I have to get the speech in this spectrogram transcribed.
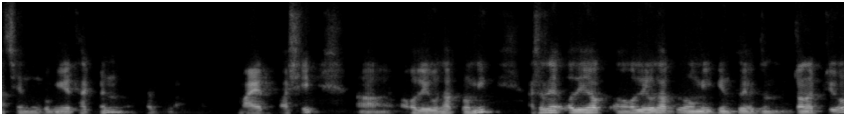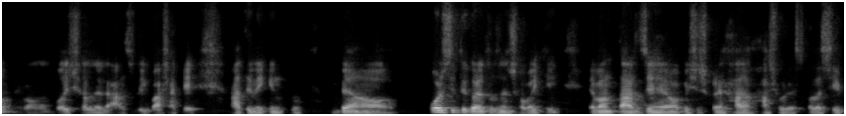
আছেন, ঘুমিয়ে থাকবেন। মায়ের পাশে অলিউল হক রমি। আসলে অলি হক অলিউল হক রমি কিন্তু একজন জনপ্রিয় এবং বরিশালের আঞ্চলিক ভাষাকে তিনি কিন্তু পরিচিতি করে তুলছেন সবাইকে এবং তার যে বিশেষ করে হাসুর স্কলারশিপ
